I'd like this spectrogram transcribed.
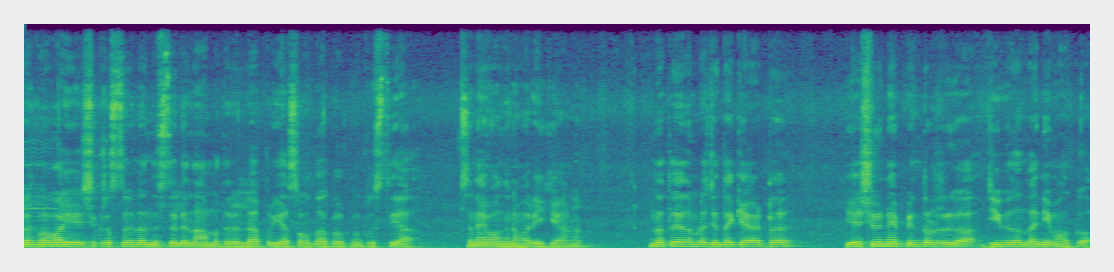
കർത്താവായ യേശു ക്രിസ്തുവിന്റെ നിസ്തുല്യ നാമത്തിലെല്ലാ പ്രിയ ശ്രോതാക്കൾക്കും ക്രിസ്തീയ സ്നേഹവന്ദനം അറിയിക്കുകയാണ്. ഇന്നത്തെ നമ്മുടെ ചിന്തയ്ക്കായിട്ട് യേശുവിനെ പിന്തുടരുക ജീവിതം ധന്യമാക്കുക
